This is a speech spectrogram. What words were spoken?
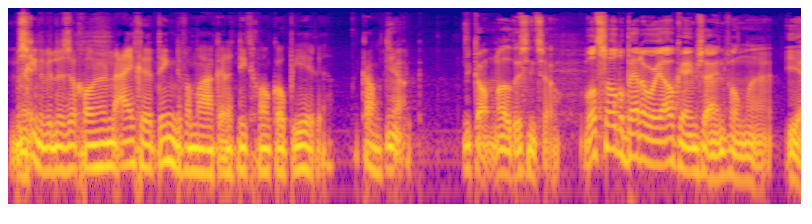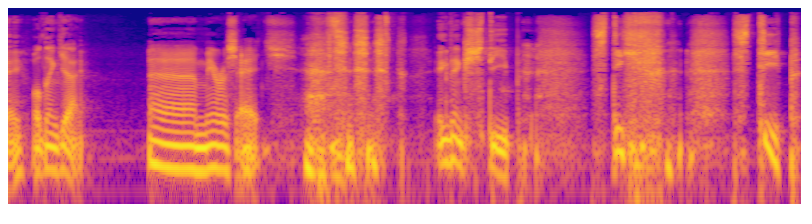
Misschien willen ze gewoon hun eigen ding ervan maken en het niet gewoon kopiëren. Dat kan Ja, natuurlijk. dat kan, maar dat is niet zo. Wat zal de Battle Royale game zijn van EA? Wat denk jij? Eh, Mirror's Edge. Ik denk Steep. Steep. Steep.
